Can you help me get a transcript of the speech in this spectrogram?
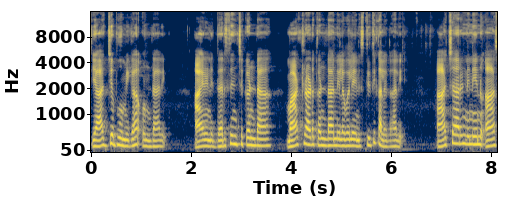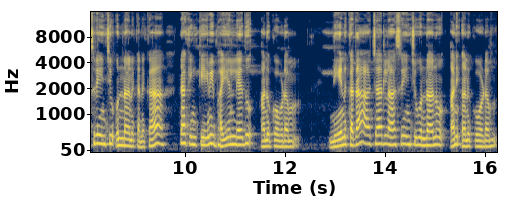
త్యాజ్య భూమిగా ఉండాలి. ఆయనని దర్శించకుండా మాట్లాడకుండా నిలవలేని స్థితి కలగాలి. ఆచార్యుని నేను ఆశ్రయించి ఉన్నాను కనుక నాకు ఇంకేమీ భయం లేదు అనుకోవడం. నేను కదా ఆచార్యులను ఆశ్రయించి ఉన్నాను అని అనుకోవడం.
